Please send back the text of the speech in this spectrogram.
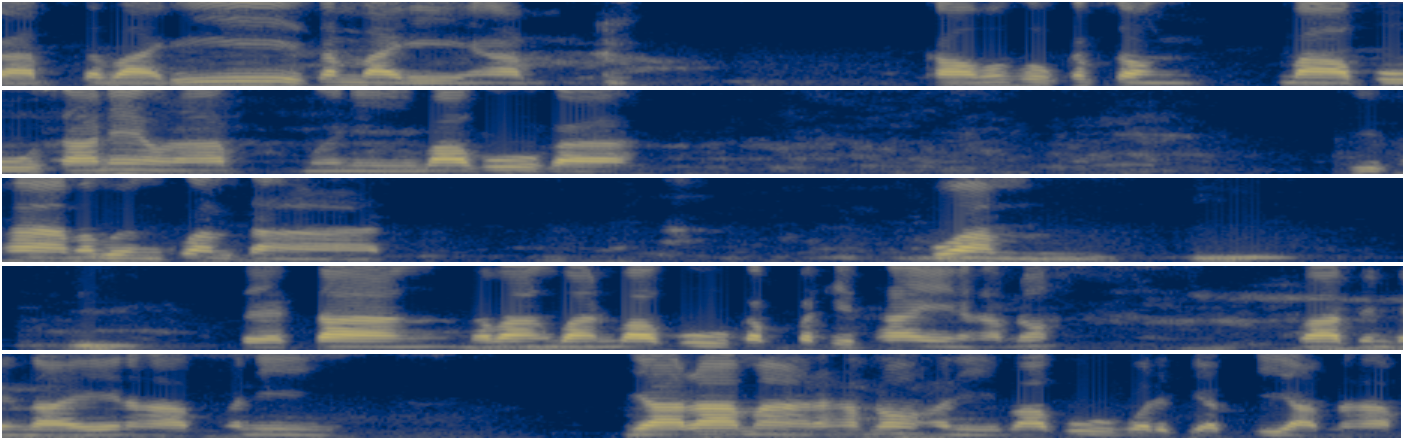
กับสบายดีสบายดีนะครับ เขามาพบกับซองบ่าวภูชาแนลนะครับมือนี้บ่าวภูกับสีผ้ามาเบิงความสะอาดความแตกต่างระหว่างบ้านบ่าวภูกับประเทศไทยนะครับเนาะว่าเป็นจังไดนะครับ อันนี้ยารามานะครับเนาะอันนี้บ่าวภูบ่ได้เปรียบเทียบนะครับ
